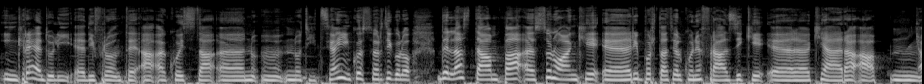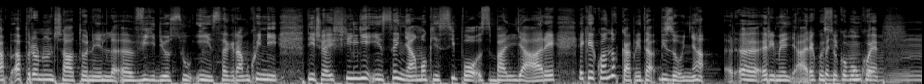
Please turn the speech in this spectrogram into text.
increduli eh, di fronte a, a questa eh, notizia in questo articolo della stampa sono anche eh, riportate alcune frasi che eh, Chiara ha, mh, mm, ha, pronunciato nel eh, video su Instagram. Quindi dice ai figli insegniamo che si può sbagliare e che quando capita bisogna eh, rimediare. Questo Quindi comunque... comunque mm,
